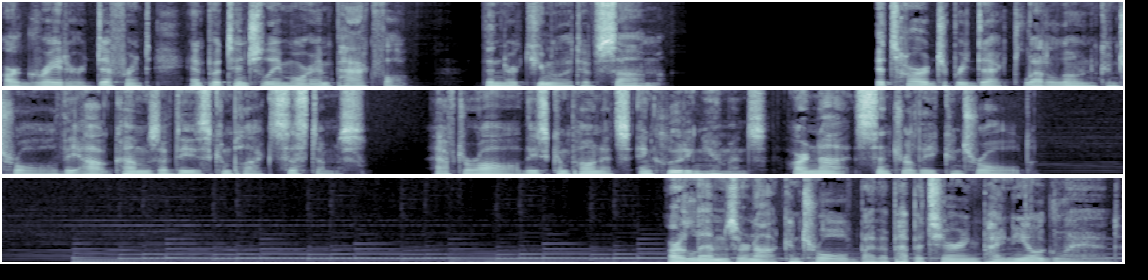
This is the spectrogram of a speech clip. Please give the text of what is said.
are greater, different, and potentially more impactful than their cumulative sum. It's hard to predict, let alone control, the outcomes of these complex systems. After all, these components, including humans, are not centrally controlled. Our limbs are not controlled by the puppeteering pineal gland,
